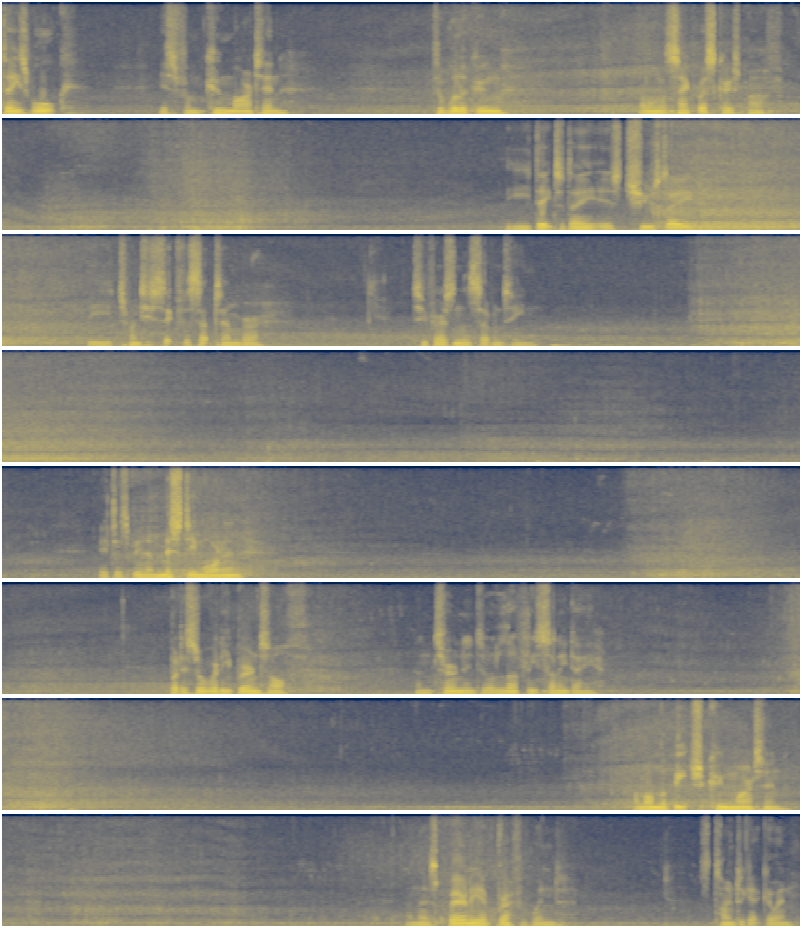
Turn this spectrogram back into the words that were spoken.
Today's walk is from Combe Martin to Woolacombe along the southwest coast path. The date today is Tuesday, the 26th of September 2017. It has been a misty morning. But it's already burnt off and turned into a lovely sunny day. I'm on the beach at Combe Martin. And there's barely a breath of wind time to get going.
